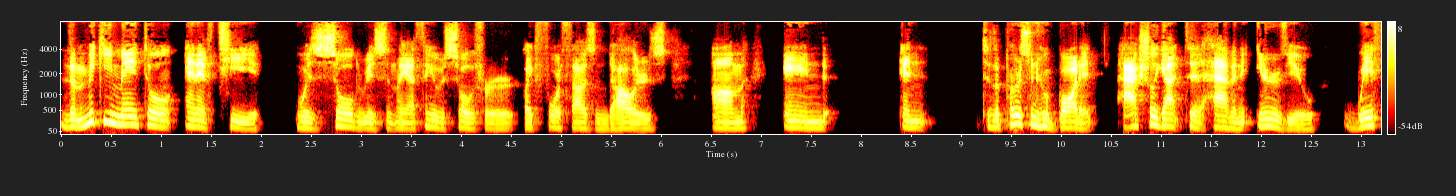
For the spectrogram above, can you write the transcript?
the Mickey Mantle NFT was sold recently. I think it was sold for like four thousand dollars. Um, and and to the person who bought it, actually got to have an interview with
